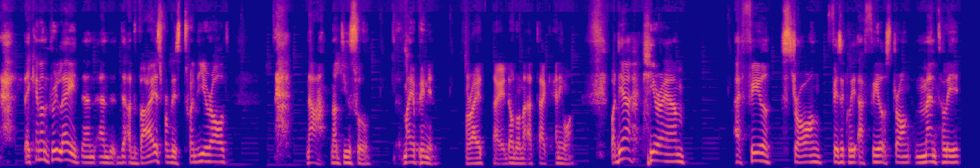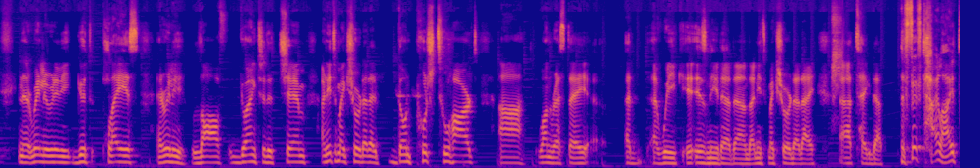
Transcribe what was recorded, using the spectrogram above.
They cannot relate. And, and the advice from this 20 year old, nah, not useful. My opinion. All right. I don't want to attack anyone. But yeah, here I am I feel strong physically, I feel strong mentally in a really, really good place. I really love going to the gym. I need to make sure that I don't push too hard. Uh, one rest day a, a, week is needed, and I need to make sure that I uh, take that. The fifth highlight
